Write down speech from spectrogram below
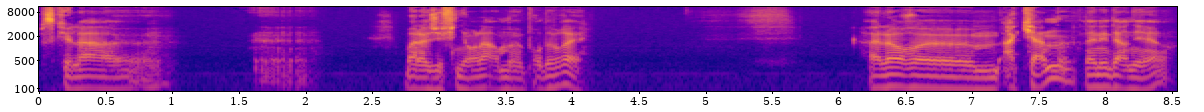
Parce que là euh, euh, bah là j'ai fini en larmes pour de vrai. Alors euh, à Cannes l'année dernière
